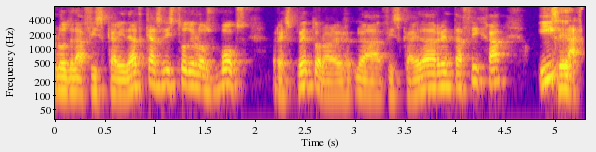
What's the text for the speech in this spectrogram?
lo de la fiscalidad que has visto de los box respecto a la, fiscalidad de renta fija y las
